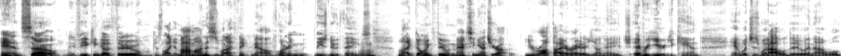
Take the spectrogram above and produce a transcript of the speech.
And so, if you can go through, because like in my mind, this is what I think now of learning these new things, Mhm. Like going through and maxing out your your Roth IRA at a young age every year you can, and which is what I will do. And I will,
